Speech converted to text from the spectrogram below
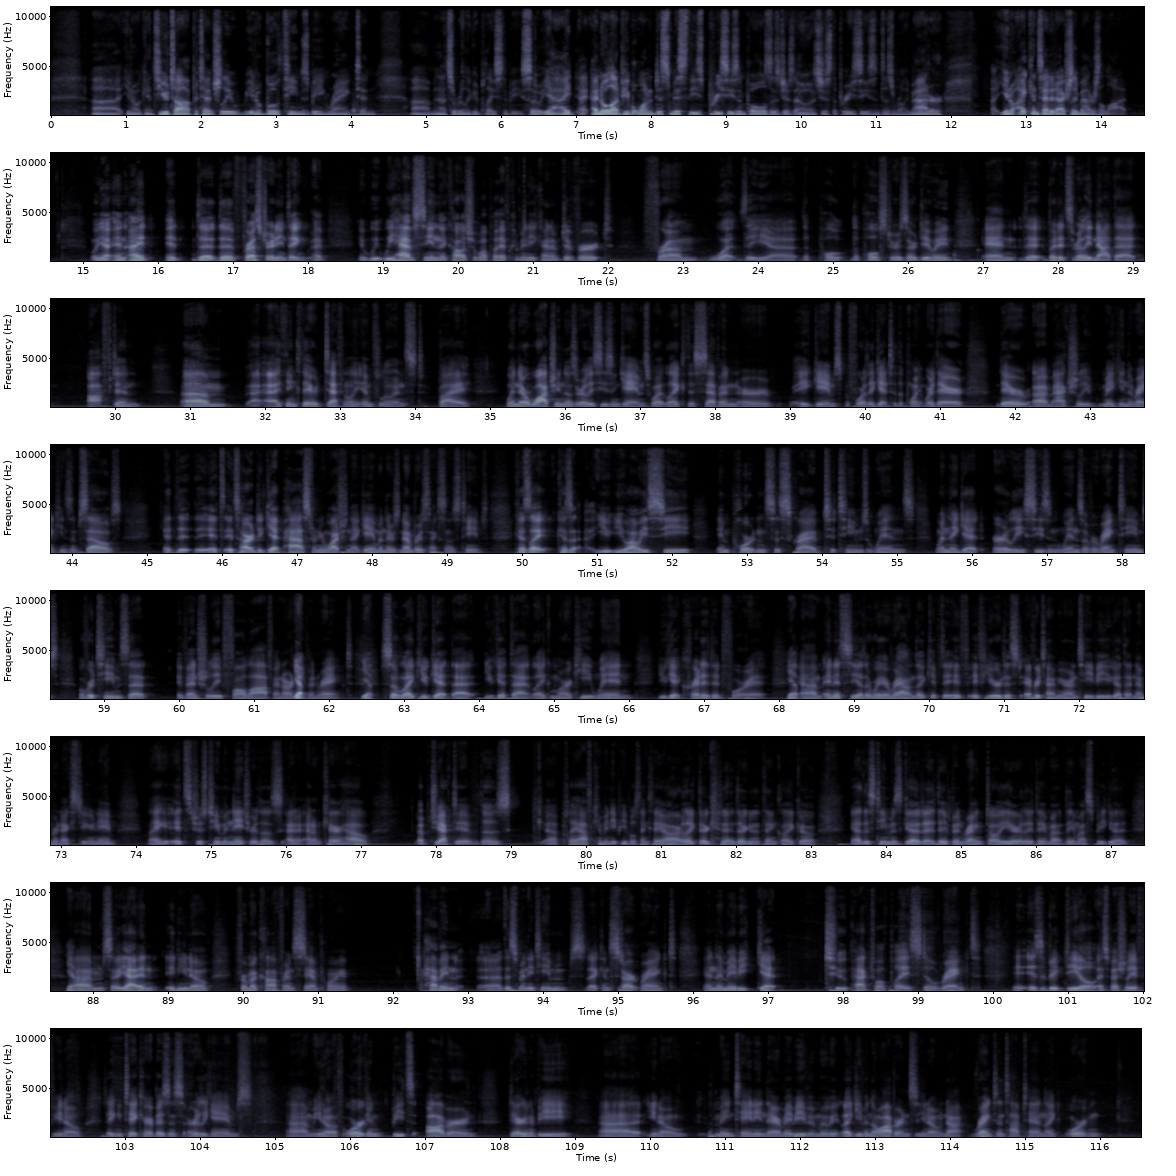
Uh, you know, against Utah, potentially, you know, both teams being ranked, and um, and that's a really good place to be. So yeah, I I know a lot of people want to dismiss these preseason polls as just oh, it's just the preseason, doesn't really matter. Uh, you know, I contend it actually matters a lot. Well, yeah, and I it the the frustrating thing. I, we we have seen the college football playoff committee kind of divert from what the uh, the poll the pollsters are doing, and the but it's really not that often. Um, I, I think they are definitely influenced by when they're watching those early season games. What like the seven or eight games before they get to the point where they're they're um, actually making the rankings themselves it, it, it's it's hard to get past when you're watching that game when there's numbers next to those teams because like because you you always see importance ascribed to teams wins when they get early season wins over ranked teams over teams that eventually fall off and aren't Yep. even ranked Yep. so like you get that you get that like marquee win you get credited for it Yep. um, and it's the other way around. Like if the, if if you're just every time you're on tv you got that number next to your name. Like it's just human nature those i, I don't care how objective those uh, playoff committee people think they are. Like they're gonna they're gonna think like oh yeah this team is good. Uh, they've been ranked all year. They they, mu- they must be good. Yep. um so yeah and and you know from a conference standpoint having uh, this many teams that can start ranked and then maybe get to Pac-12 plays still ranked is a big deal, especially if you know they can take care of business early games. Um, you know, if Oregon beats Auburn, they're going to be, uh, you know, maintaining there, maybe even moving. Like even though Auburn's you know not ranked in the top ten, like Oregon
